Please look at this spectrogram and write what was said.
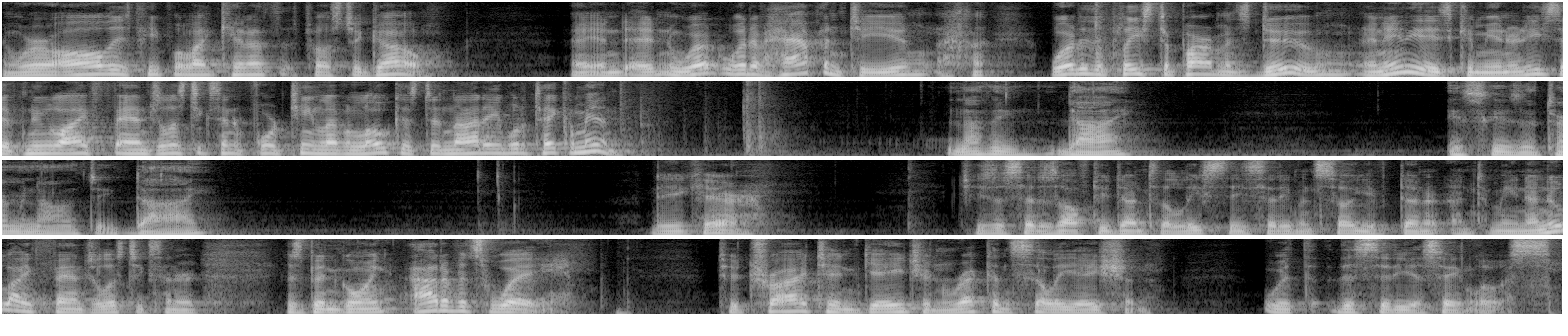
And where are all these people like Kenneth supposed to go? And, and what would have happened to you? What do the police departments do in any of these communities if New Life Evangelistic Center 1411 Locust is not able to take them in? Nothing. Die. Excuse the terminology. Die. Do you care? Jesus said, As often you've done to the least, he said, Even so, you've done it unto me. Now, New Life Evangelistic Center has been going out of its way to try to engage in reconciliation with the city of St. Louis.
